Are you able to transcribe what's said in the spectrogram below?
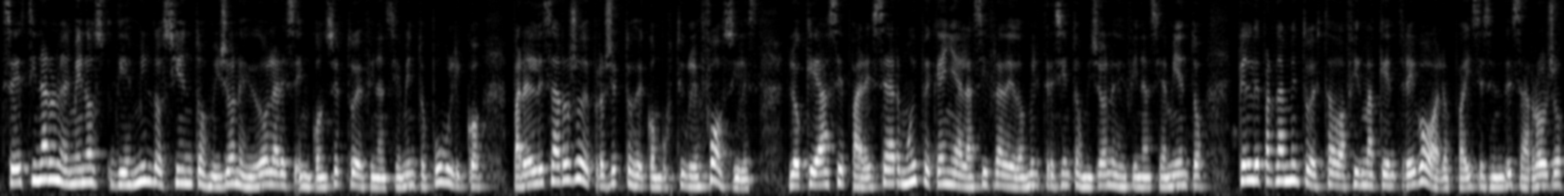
se destinaron al menos 10.200 millones de dólares en concepto de financiamiento público para el desarrollo de proyectos de combustibles fósiles, lo que hace parecer muy pequeña la cifra de 2.300 millones de financiamiento que el Departamento de Estado afirma que entregó a los países en desarrollo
